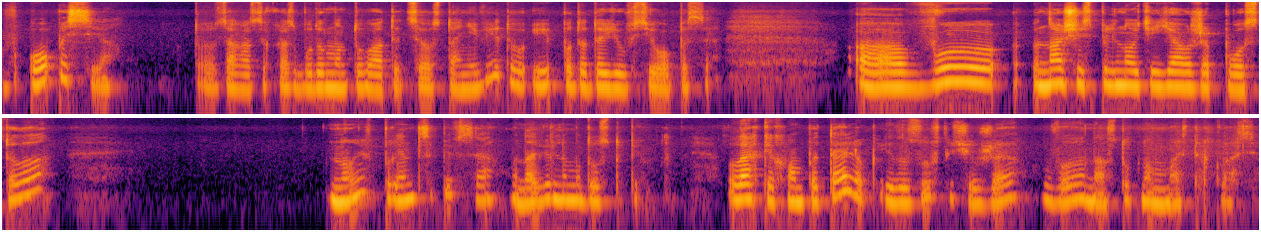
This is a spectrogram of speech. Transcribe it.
в описі. То зараз якраз буду монтувати це останнє відео і пододаю всі описи. В нашій спільноті я вже постила. Ну і, в принципі, все. В вільному доступі. Легких вам петельок і до зустрічі вже в наступному майстер-класі.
